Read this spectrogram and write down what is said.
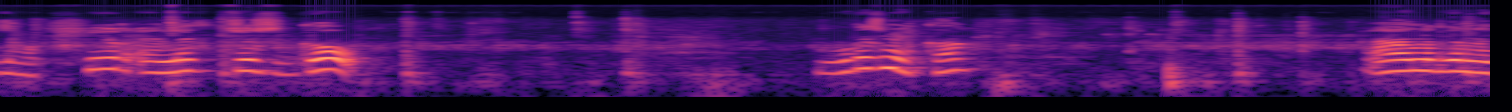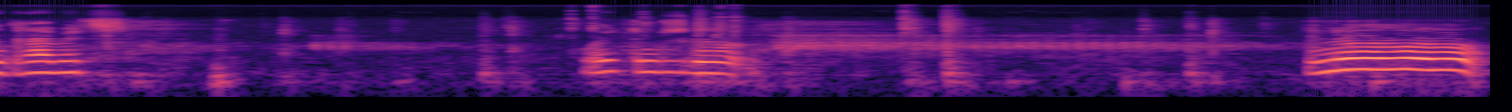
Now here and let's just go. Where's my car? I'm not gonna grab it. Wait, I'm just gonna. No, no, no, no.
